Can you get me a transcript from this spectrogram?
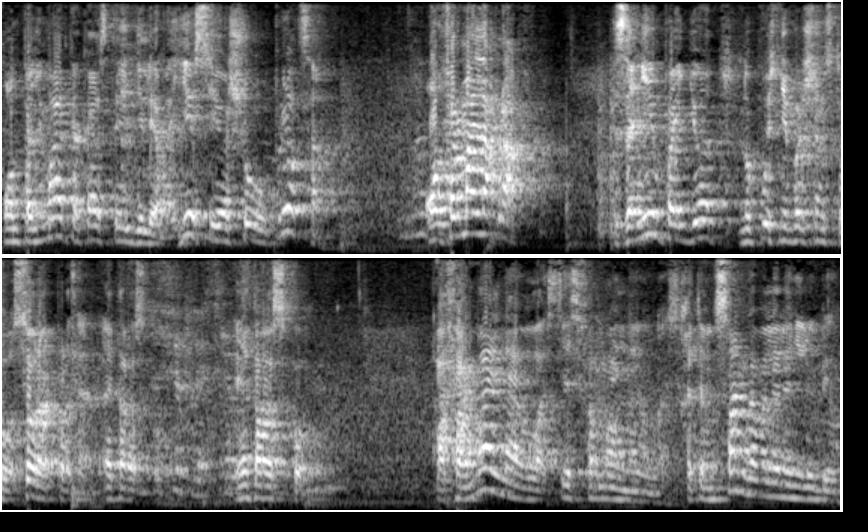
Он понимает, какая стоит дилемма. Если Иошуа упрется, он формально прав. За ним пойдет, ну пусть не большинство, 40%. Это раскол. Это раскол. А формальная власть есть формальная власть. Хотя он сам Гамалеля не любил.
